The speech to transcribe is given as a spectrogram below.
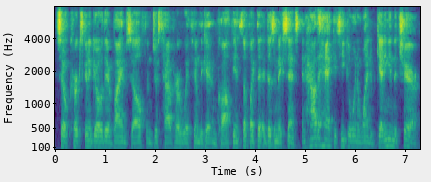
So Kirk's going to go there by himself and just have her with him to get him coffee and stuff like that. It doesn't make sense. And how the heck is he going to wind up getting in the chair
